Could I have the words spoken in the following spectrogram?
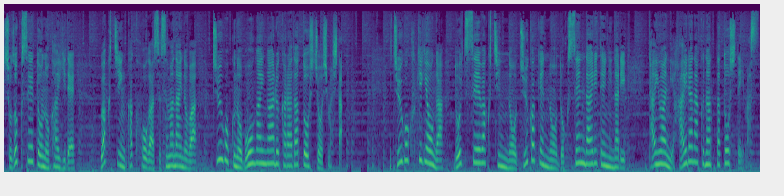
所属政党の会議でワクチン確保が進まないのは中国の妨害があるからだと主張しました。中国企業がドイツ製ワクチンの中華圏の独占代理店になり台湾に入らなくなったとしています。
